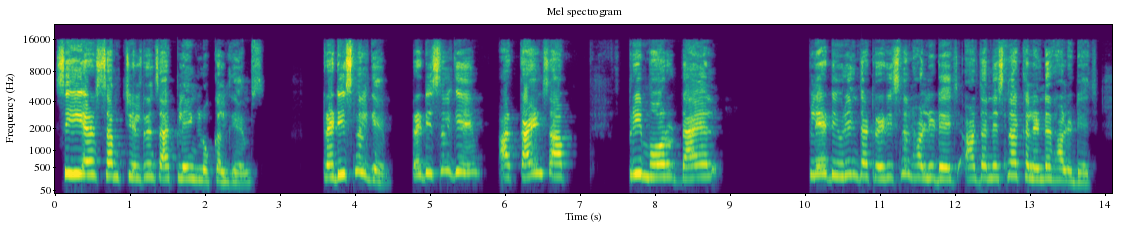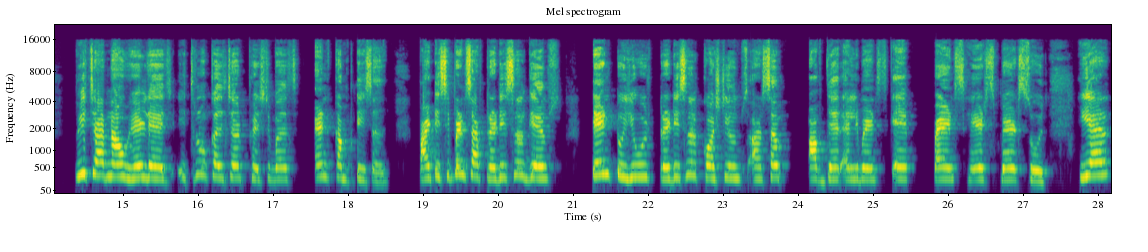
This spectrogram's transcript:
See here, some children are playing local games. Traditional game. Traditional game are kinds of primordial played during the traditional holidays or the national calendar holidays, which are now held as ethnoculture festivals and competitions. Participants of traditional games tend to use traditional costumes or some of their elements cape, pants, hats, belts, shoes. Here,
